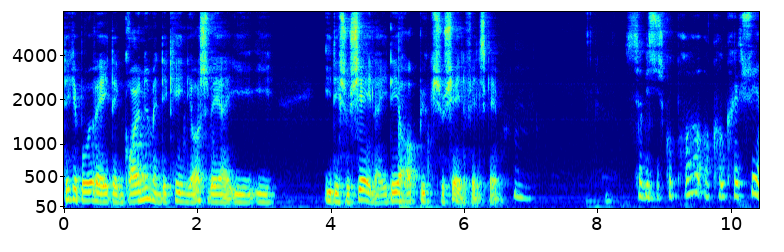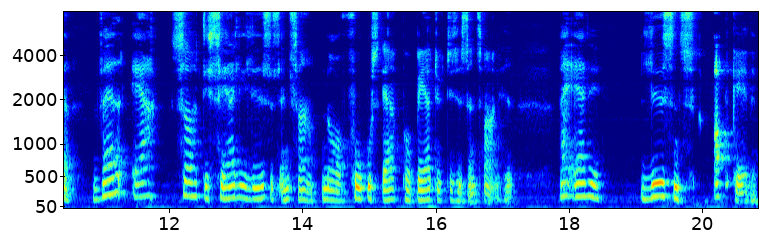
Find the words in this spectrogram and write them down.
Det kan både være i den grønne, men det kan egentlig også være i, i, i det sociale, i det at opbygge sociale fællesskaber. Mm. Så hvis vi skulle prøve at konkretisere, hvad er så det særlige ledelsesansvar, når fokus er på bæredygtighedsansvarlighed? Hvad er det, ledelsens opgave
